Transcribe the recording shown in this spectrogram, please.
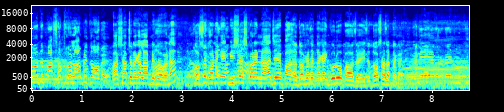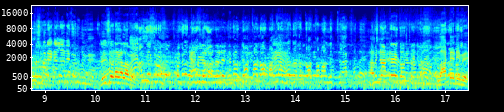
আমাদের পাঁচ সাতশো করে লাভ নিতে হবে। পাঁচ সাতশো টাকা লাভ নিতে হবে না? দর্শক অনেকেই বিশ্বাস করেন না যে দশ হাজার টাকায় গরুও পাওয়া যায়। এই যে দশ হাজার টাকায়। দুইশো টাকা লাভে। লট নিবে।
